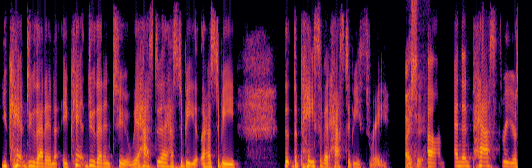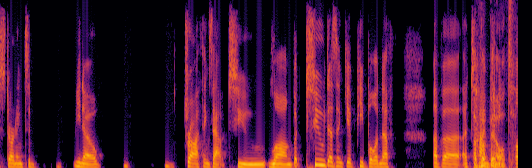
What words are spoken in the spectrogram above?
you can't do that in you can't do that in two. It has to it has to be there has to be the, the pace of it has to be three. I see. Um, and then past three, you're starting to you know draw things out too long. But two doesn't give people enough of a, a time a to be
